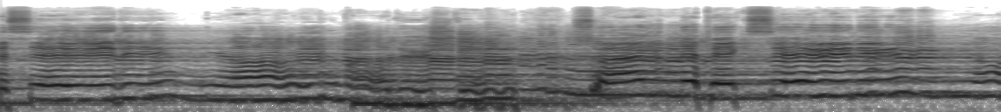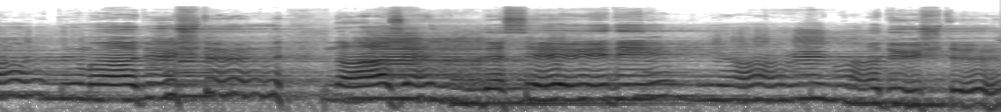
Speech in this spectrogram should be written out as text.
De sevdim yardıma düştün Sen de tek sevdim yardıma düştün. Nazen de sevdim yardıma düştün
